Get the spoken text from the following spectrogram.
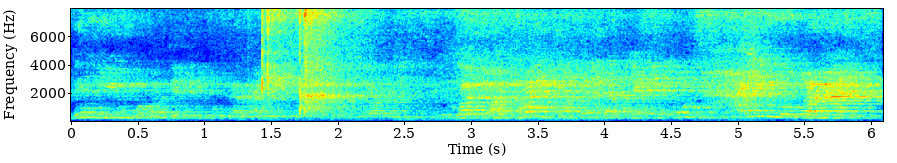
Then you are getting organized. But I'm trying to say that he is highly organized.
